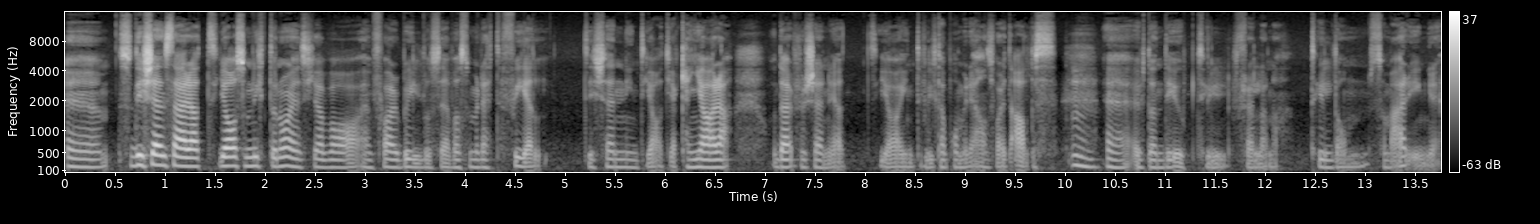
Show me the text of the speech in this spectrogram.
Ehm, så det känns så här att jag som 19-åring ska vara en förebild och säga vad som är rätt och fel. Det känner inte jag att jag kan göra. Och därför känner jag att jag inte vill ta på mig det ansvaret alls. Mm. Eh, utan det är upp till föräldrarna, till de som är yngre,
